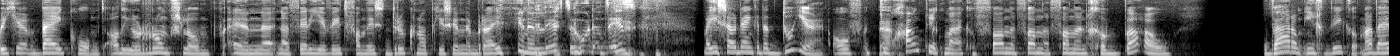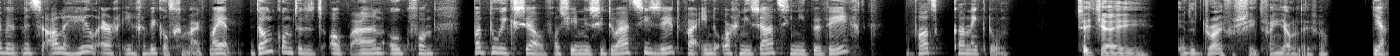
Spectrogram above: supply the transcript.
weet je, bijkomt, al die rompslomp. En eh, nou, verder je weet van deze drukknopjes en de braille in een lift, hoe dat is. Maar je zou denken, dat doe je. Of het toegankelijk maken van, van, van een gebouw. Waarom ingewikkeld? Maar wij hebben het met z'n allen heel erg ingewikkeld gemaakt. Maar ja, dan komt het dus op aan ook van... wat doe ik zelf? Als je in een situatie zit waarin de organisatie niet beweegt... wat kan ik doen? Zit jij in de driver's seat van jouw leven? Ja,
